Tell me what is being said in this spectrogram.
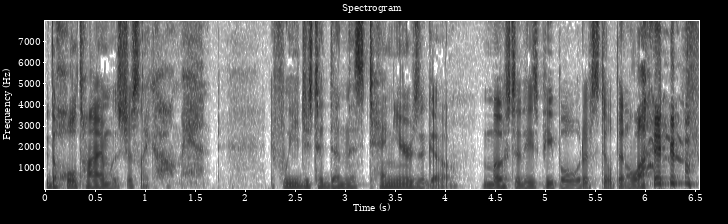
the whole time was just like, oh man, if we just had done this ten years ago, most of these people would have still been alive.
